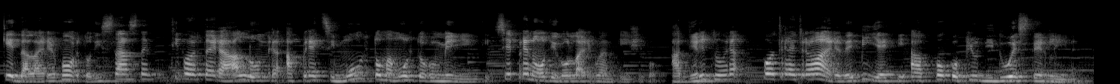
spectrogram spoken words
che dall'aeroporto di Stansted ti porterà a Londra a prezzi molto ma molto convenienti se prenoti con largo anticipo. Addirittura potrai trovare dei biglietti a poco più di 2 sterline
